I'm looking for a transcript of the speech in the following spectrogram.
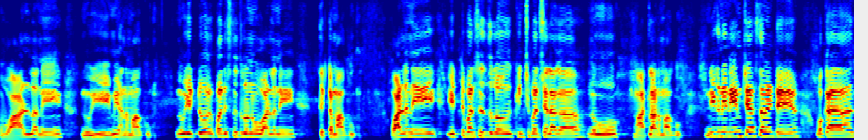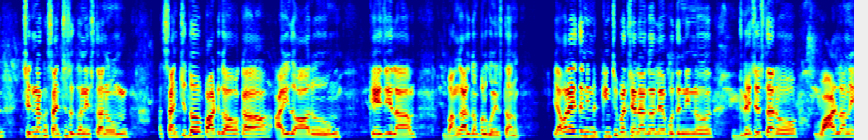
వాళ్ళని నువ్వు ఏమీ అనమాకు. నువ్వు ఎట్టి పరిస్థితుల్లోనూ వాళ్ళని తిట్టమాకు. వాళ్ళని ఎట్టి పరిస్థితుల్లో కించపరిచేలాగా నువ్వు మాట్లాడ మాకు. నీకు నేనేం చేస్తానంటే ఒక చిన్న ఒక సంచి కొనిస్తాను. సంచితో పాటుగా ఒక ఐదు ఆరు కేజీల బంగాళదుంపలు కొనిస్తాను. ఎవరైతే నిన్ను కించపరిచేలాగా లేకపోతే నిన్ను ద్వేషిస్తారో వాళ్ళని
